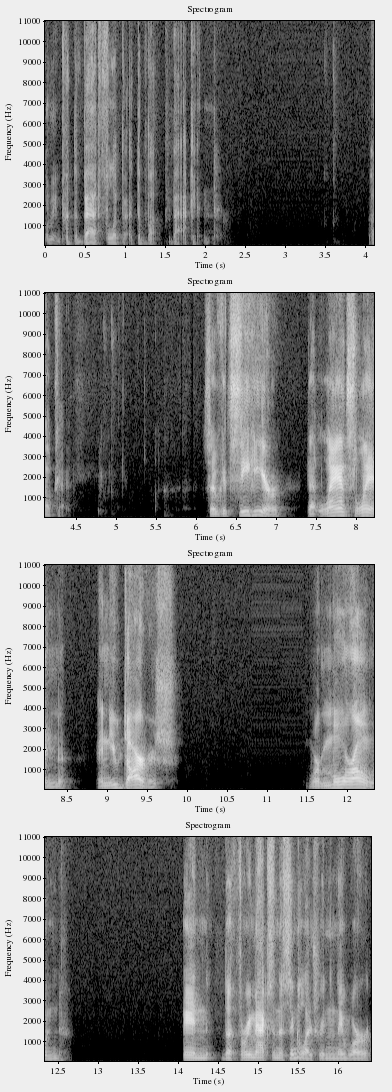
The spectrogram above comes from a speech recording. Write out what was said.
Let me put the bat flip at the back end. Okay. So we could see here that Lance Lynn and Yu Darvish were more owned in the three max and the single entry than they were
